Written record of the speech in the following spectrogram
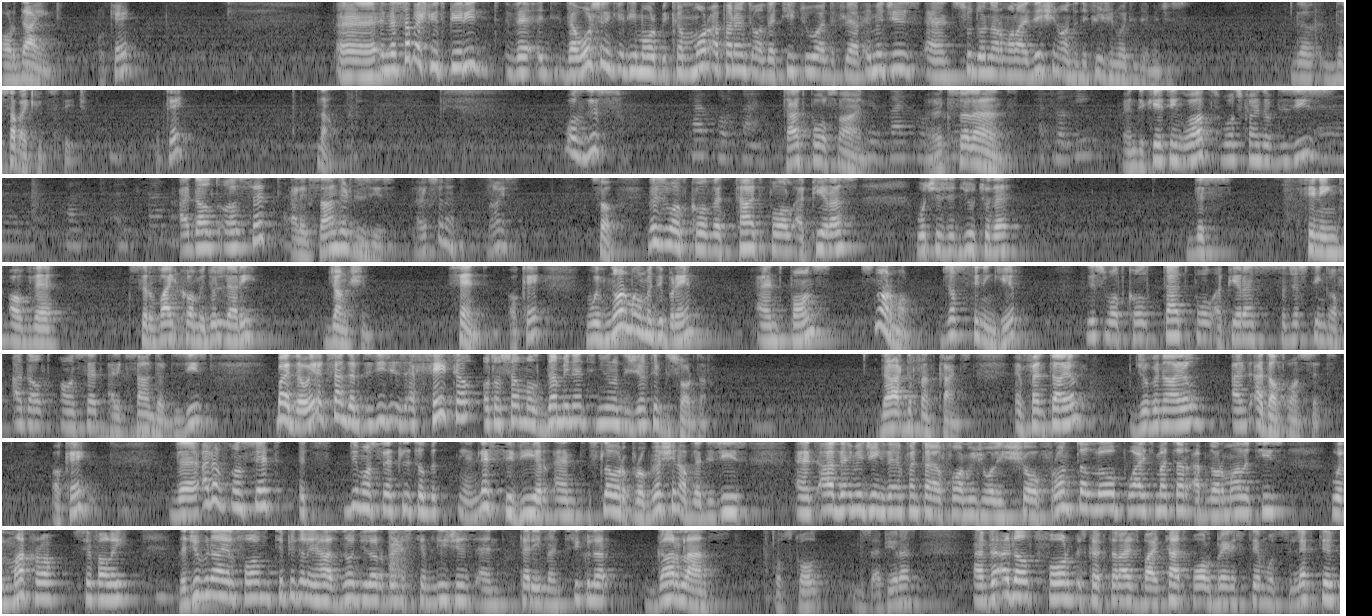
or dying. Okay? Uh, in the subacute period, the, the worsening edema will become more apparent on the T2 and the FLAIR images and pseudo-normalization on the diffusion-weighted images. The, the subacute stage. Okay? Now, what's this? Tadpole sign. Tadpole sign. Excellent. Atrophy. Indicating what? What kind of disease? Uh, Alexander. Adult onset Alexander disease. Excellent. Nice. So, this is what's called the tadpole appearance, which is due to the this thinning of the cervicomedullary junction. Thinned, okay? With normal midbrain and pons, it's normal, just thinning here. This is what's called tadpole appearance, suggesting of adult onset Alexander disease. By the way, Alexander disease is a fatal autosomal dominant neurodegenerative disorder. There are different kinds. Infantile, juvenile, and adult onset. Okay? The adult onset it's demonstrate little bit you know, less severe and slower progression of the disease. And other imaging the infantile form usually show frontal lobe white matter abnormalities with macrocephaly. The juvenile form typically has nodular brainstem lesions and periventricular garlands. What's called this appearance and the adult form is characterized by tadpole brainstem with selective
